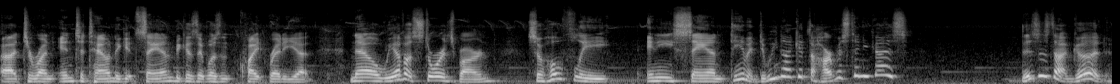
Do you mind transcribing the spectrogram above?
uh, to run into town to get sand because it wasn't quite ready yet. Now, we have a storage barn, so hopefully any sand... Damn it, did we not get the harvest in, you guys? This is not good.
